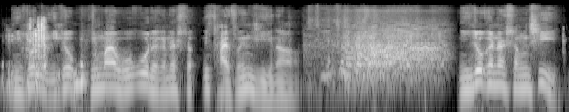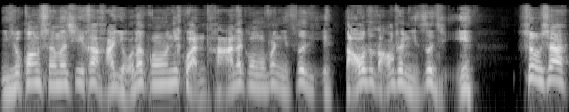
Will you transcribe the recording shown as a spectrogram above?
你说你就平白无故的跟那生，你踩缝纫机呢？你就跟那生气，你就光生那气干啥？有那功夫你管他那功夫，你自己捯饬捯饬你自己，是不是？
